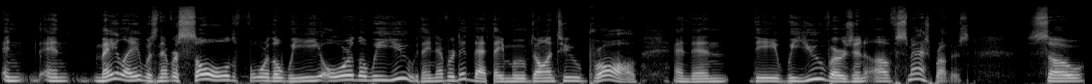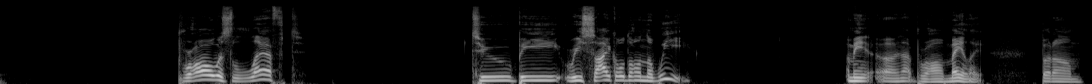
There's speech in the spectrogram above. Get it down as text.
and and melee was never sold for the wii or the wii u. They never did that. They moved on to brawl and then the wii u version of smash brothers. So brawl was left to be recycled on the wii. I mean uh, not brawl melee but um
